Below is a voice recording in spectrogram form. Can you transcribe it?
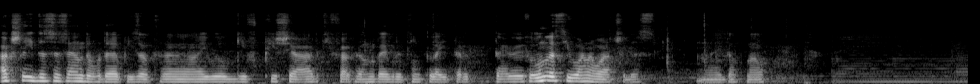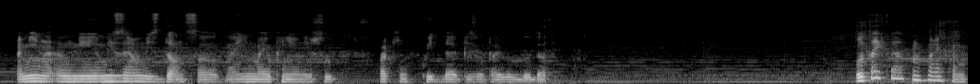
Actually, this is end of the episode. Uh, I will give Pisha artifact and everything later. Uh, Unless you wanna watch this. I don't know. I mean, museum is done, so in my opinion, you should fucking quit the episode. I will do that. But I can, I can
